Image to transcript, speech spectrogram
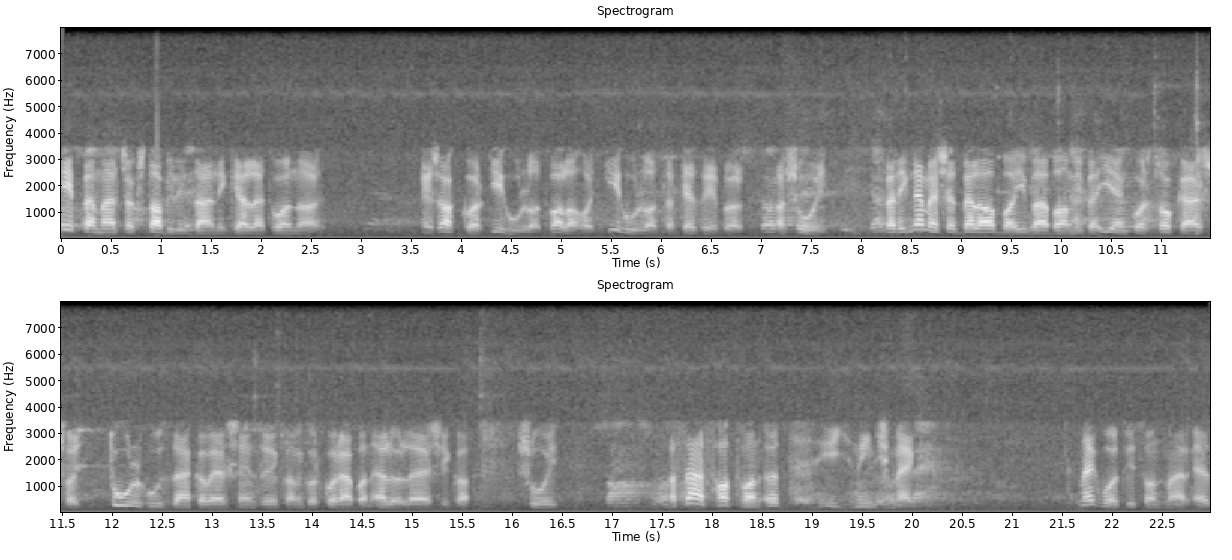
éppen már csak stabilizálni kellett volna és akkor kihullott valahogy, kihullott a kezéből a súly. Pedig nem esett bele abba a hibába, amiben ilyenkor szokás, hogy túlhúzzák a versenyzők, amikor korábban elől leesik a súly. A 165 így nincs meg. Megvolt viszont már ez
